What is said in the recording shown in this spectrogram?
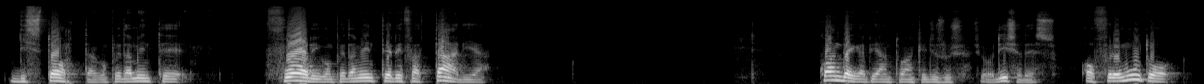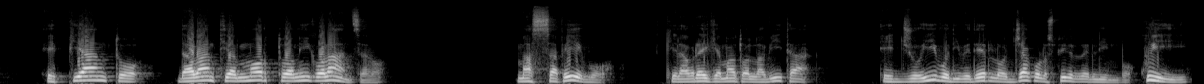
distorta, completamente fuori, completamente refrattaria Quando è che ha pianto anche Gesù? Ce lo dice adesso. Ho fremuto e pianto davanti al morto amico Lazzaro, ma sapevo che l'avrei chiamato alla vita e gioivo di vederlo già con lo spirito del limbo. Qui,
